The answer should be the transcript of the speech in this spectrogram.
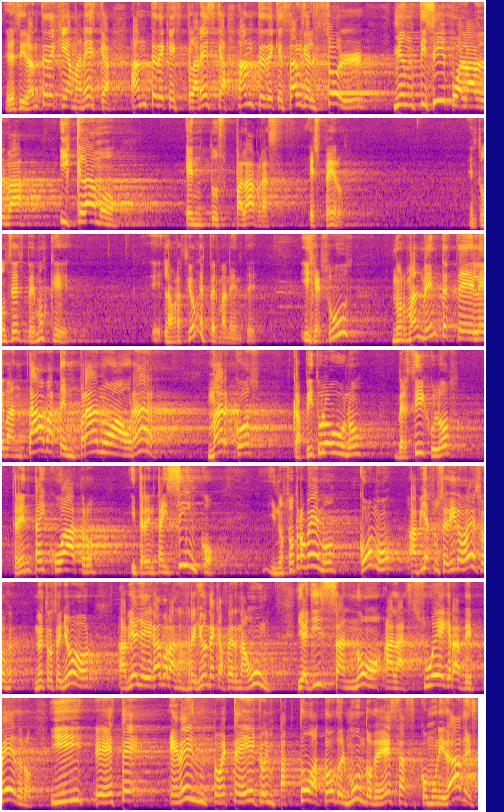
Es decir, antes de que amanezca, antes de que esclarezca, antes de que salga el sol, me anticipo al alba y clamo, en tus palabras espero. Entonces vemos que eh, la oración es permanente. Y Jesús normalmente se levantaba temprano a orar. Marcos capítulo 1, versículos 34 y 35. Y nosotros vemos cómo había sucedido eso. Nuestro Señor había llegado a la región de Cafarnaún y allí sanó a la suegra de Pedro. Y este evento, este hecho impactó a todo el mundo de esas comunidades.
